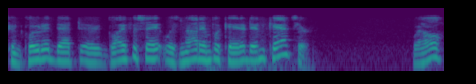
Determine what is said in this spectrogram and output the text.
concluded that uh, glyphosate was not implicated in cancer. Well,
